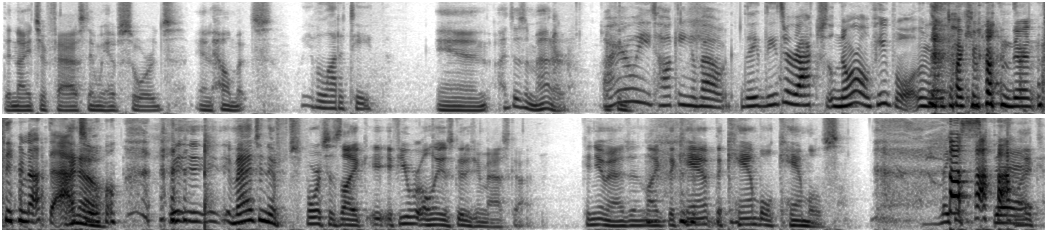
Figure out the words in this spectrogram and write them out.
The Knights are fast and we have swords and helmets, We have a lot of teeth. and it doesn't matter. Why can- are we talking about they, these are actual normal people we're talking about they're they're not the actual I- I- imagine if sports is like if you were only as good as your mascot. Can you imagine like the Cam the Campbell Camels? Make us spit. Like-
